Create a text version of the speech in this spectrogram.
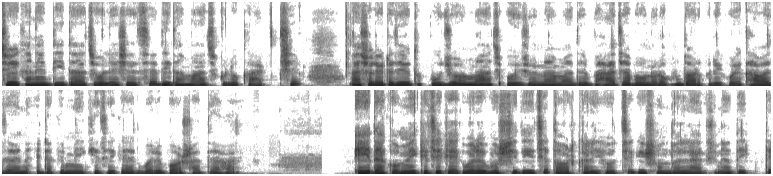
যে এখানে দিদা চলে এসেছে, দিদা মাছগুলো কাটছে। আসলে এটা যেহেতু পুজোর মাছ, ওই জন্য আমাদের ভাজা বা অন্যরকম তরকারি করে খাওয়া যায় না। এটাকে মেখে ঝেঁকে একবারে বসাতে হয়। এই দেখো, মেখে ঝেঁকে একবারে বসিয়ে দিয়েছে। তরকারি হচ্ছে, কি সুন্দর লাগছে না দেখতে।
